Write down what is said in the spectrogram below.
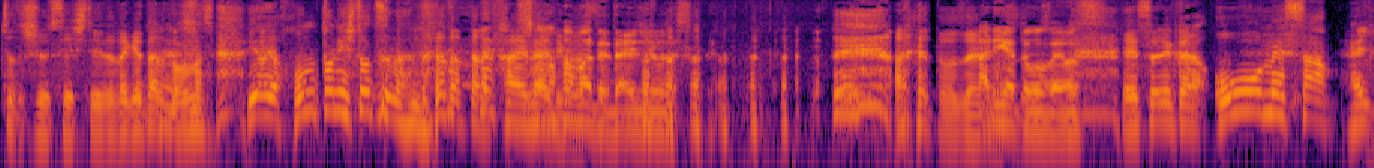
ちょっと修正していただけたらと思います。いやいや、本当に一つなんだよだったら変えないでください。そのままで大丈夫です。ありがとうございます。ありがとうございます。えーそれから、大目さん。はい。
